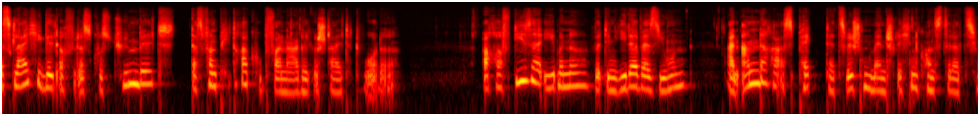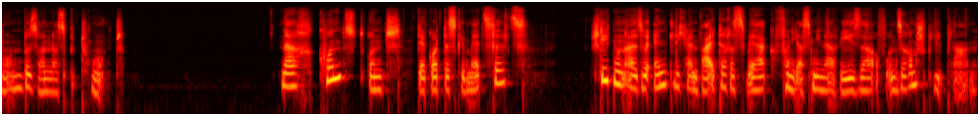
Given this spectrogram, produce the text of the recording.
Das gleiche gilt auch für das Kostümbild, das von Petra Kupfernagel gestaltet wurde. Auch auf dieser Ebene wird in jeder Version ein anderer Aspekt der zwischenmenschlichen Konstellation besonders betont. Nach Kunst und Der Gott des Gemetzels steht nun also endlich ein weiteres Werk von Jasmina Reza auf unserem Spielplan.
